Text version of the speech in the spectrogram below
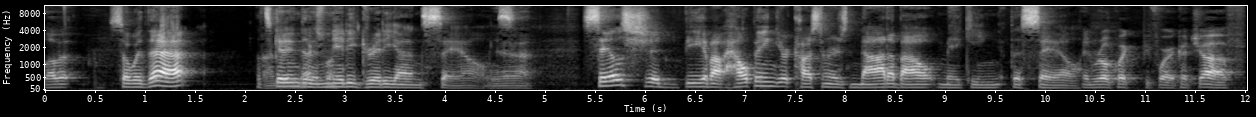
love it So with that, let's On get the into the nitty gritty on sales. yeah Sales should be about helping your customers, not about making the sale. And real quick before I cut you off,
